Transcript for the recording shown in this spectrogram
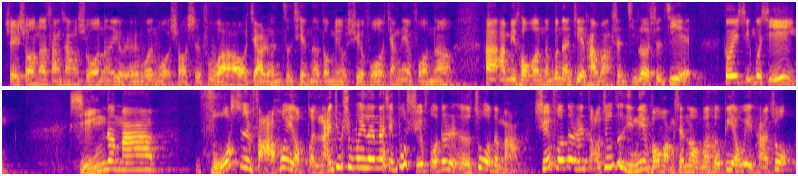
所以说呢，常常说呢，有人问我说：“师父啊，我家人之前呢都没有学佛，这样念佛呢，啊阿弥陀佛能不能接他往生极乐世界？各位行不行？行的吗？佛事法会哦，本来就是为了那些不学佛的人而做的嘛。学佛的人早就自己念佛往生了，我们何必要为他做？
